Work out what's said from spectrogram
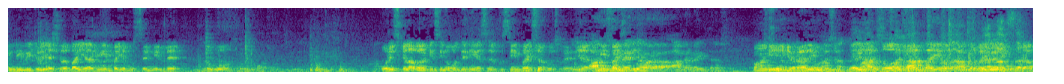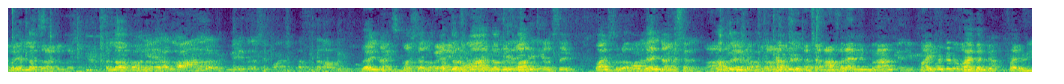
इंडिविजुअली अशरफ भाई या मीन भाई या मुझसे मिल ले तो वो। और इसके अलावा किसी ने और देनी है सिर्फ़ वसीम भाई से पूछ ले। या मीन भाई से। है वेरी नाइस माशाल्लाह. अब्दुल रहमान और रिजवान की तरफ़ से पाँच सौ डॉलर वेरी नाइस अच्छा इमरान 500 और 500 500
